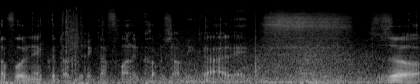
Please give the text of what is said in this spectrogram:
Obwohl, ne, könnt auch direkt nach vorne kommen, ist auch egal, ey. So.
